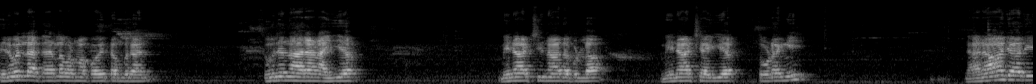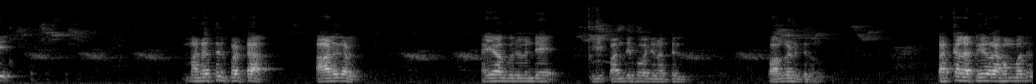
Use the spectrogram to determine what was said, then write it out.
തിരുവല്ല കേരളവർമ്മ കോയത്തമ്പുരാൻ സൂര്യനാരായണ അയ്യർ മീനാക്ഷിനാഥപിള്ള മീനാക്ഷി അയ്യർ തുടങ്ങി നാനാജാതി മതത്തിൽപ്പെട്ട ആളുകൾ അയ്യാ ഗുരുവിന്റെ ഈ പന്തിഭോജനത്തിൽ പങ്കെടുത്തിരുന്നു. തക്കല പീർ അഹമ്മദ്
